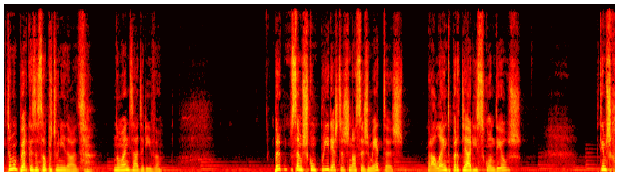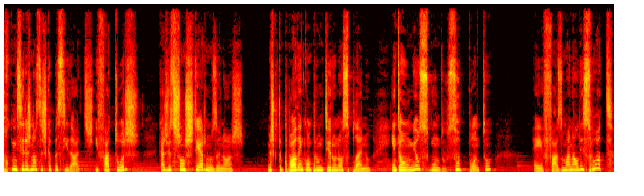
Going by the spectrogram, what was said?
Então não percas essa oportunidade. Não andes à deriva. Para que possamos cumprir estas nossas metas, para além de partilhar isso com Deus, temos que reconhecer as nossas capacidades e fatores que às vezes são externos a nós. mas que podem comprometer o nosso plano. Então, o meu segundo subponto é faz uma análise SWOT.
